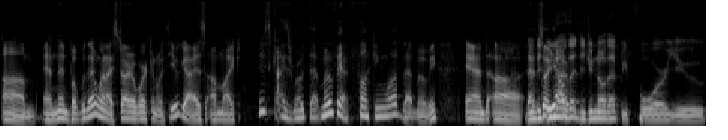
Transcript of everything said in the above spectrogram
Um, and then, but then when I started working with you guys, I'm like, these guys wrote that movie. I fucking love that movie. And uh, Now, and did so you yeah, know that? Did you know that before you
